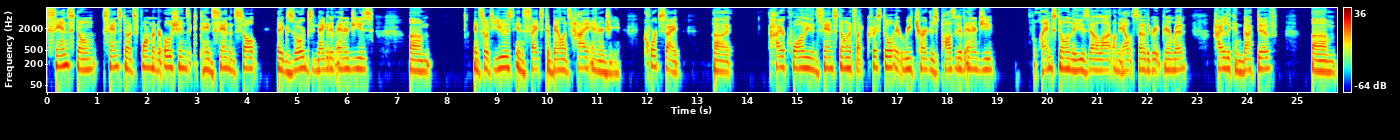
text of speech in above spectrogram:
sandstone, sandstone, it's formed under oceans. It contains sand and salt. It absorbs negative energies. Um, and so it's used in sites to balance high energy. Quartzite, uh, higher quality than sandstone. It's like crystal. It recharges positive energy. Limestone, they use that a lot on the outside of the Great Pyramid. Highly conductive. Um,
